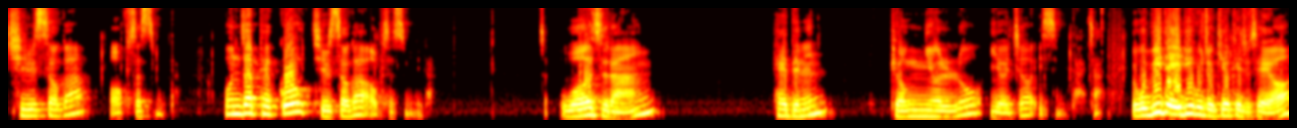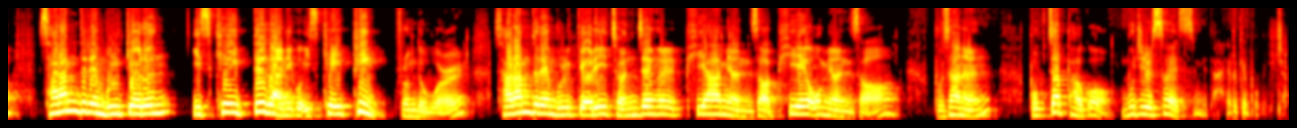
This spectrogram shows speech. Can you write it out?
질서가 없었습니다. 혼잡했고 질서가 없었습니다. was랑 had는 병렬로 이어져 있습니다. 자, 요거 with AB 구조 기억해 주세요. 사람들의 물결은 escaped가 아니고 escaping from the war. 사람들의 물결이 전쟁을 피하면서 피해 오면서 부산은 복잡하고 무질서했습니다. 이렇게 보겠죠.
